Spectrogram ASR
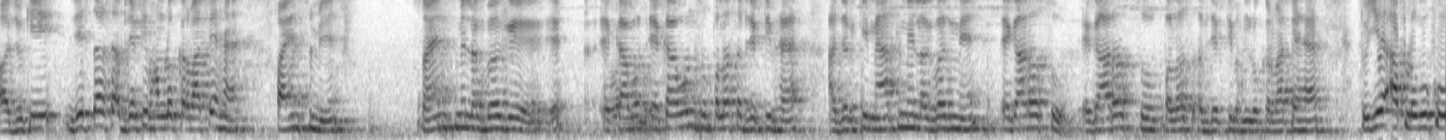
और जो कि जिस तरह से ऑब्जेक्टिव हम लोग करवाते हैं साइंस में साइंस में लगभग इक्यावन इक्यावन सौ प्लस ऑब्जेक्टिव है। और जबकि मैथ में लगभग में ग्यारह सौ ग्यारह सौ प्लस ऑब्जेक्टिव हम लोग करवाते हैं। तो ये आप लोगों को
